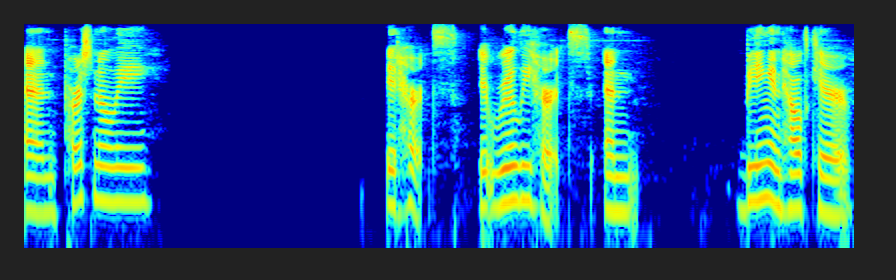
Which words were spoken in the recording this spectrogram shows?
And personally, it hurts it really hurts. And being in healthcare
